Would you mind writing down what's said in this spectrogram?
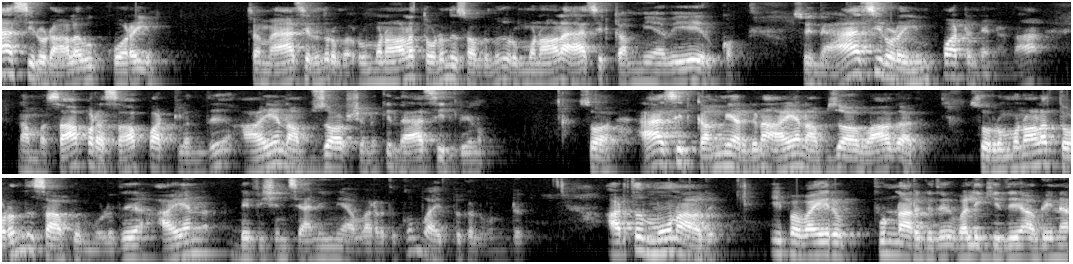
ஆசிடோட அளவு குறையும். நம்ம ஆசிட் வந்து ரொம்ப ரொம்ப நாளாக தொடர்ந்து சாப்பிடும்போது ரொம்ப நாளாக ஆசிட் கம்மியாகவே இருக்கும். ஸோ இந்த ஆசிடோட இம்பார்ட்டன்ட் என்னென்னா நம்ம சாப்பிட்ற சாப்பாட்டிலேருந்து அயன் அப்சார்ப்ஷனுக்கு இந்த ஆசிட் வேணும். ஸோ ஆசிட் கம்மியாக இருக்குன்னா அயன் அப்சார்வ் ஆகாது. ஸோ ரொம்ப நாளாக தொடர்ந்து சாப்பிடும் பொழுது அயன் டெஃபிஷியன்சி அனிமியா வர்றதுக்கும் வாய்ப்புகள் உண்டு. அடுத்தது மூணாவது இப்போ வயிறு புண்ணாக இருக்குது வலிக்குது அப்படின்னா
